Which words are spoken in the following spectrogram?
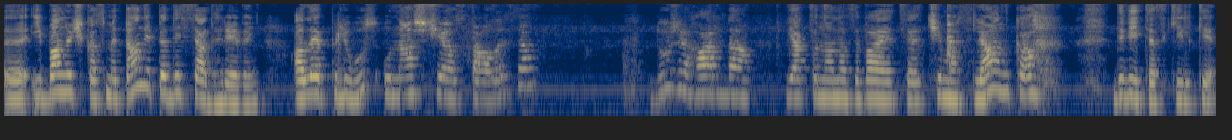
е, і баночка сметани 50 гривень. Але плюс у нас ще осталася дуже гарна як вона називається, чи маслянка. Дивіться, скільки.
